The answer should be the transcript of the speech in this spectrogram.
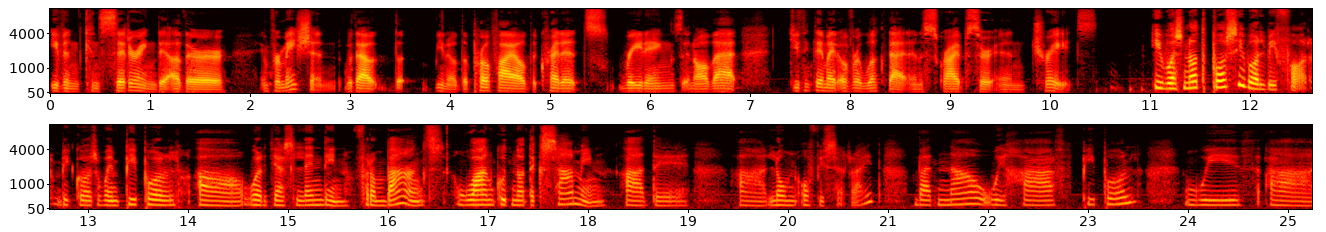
even considering the other information, without the you know the profile, the credits, ratings, and all that? do you think they might overlook that and ascribe certain traits? It was not possible before because when people uh, were just lending from banks, one could not examine uh, the uh, loan officer, right? But now we have people with uh,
